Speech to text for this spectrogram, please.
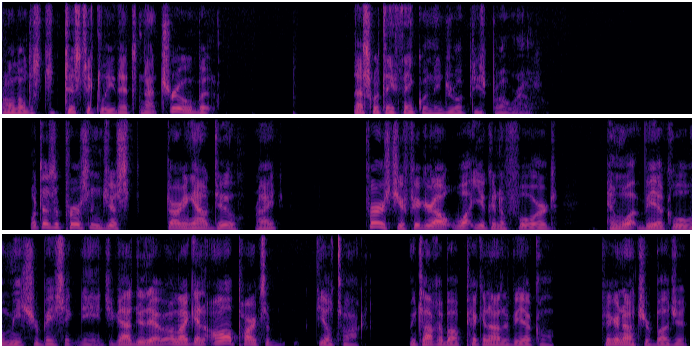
Although statistically that's not true, but that's what they think when they drew up these programs. What does a person just starting out do, right? First, you figure out what you can afford and what vehicle will meet your basic needs. You got to do that. Like in all parts of Deal Talk, we talk about picking out a vehicle, figuring out your budget,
